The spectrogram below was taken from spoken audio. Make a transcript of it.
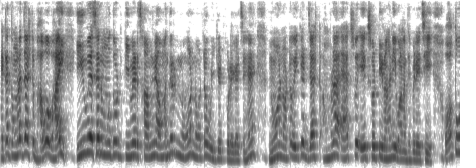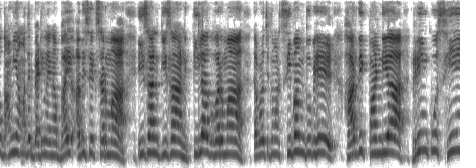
এটা তোমরা জাস্ট ভাবো, ভাই ইউএস এর মতো টিমের সামনে আমাদের ন নটা উইকেট পড়ে গেছে হ্যাঁ? ন নটা উইকেট জাস্ট আমরা একশো একষট্টি রানই বানাতে পেরেছি। অত দামি আমাদের ব্যাটিং লাইন ভাই, অভিষেক শর্মা, ঈশান কিষান তিলক ভার্মা, তারপর হচ্ছে তোমার শিবম দুবে, হার্দিক পান্ডিয়া, রিঙ্কু সিং।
